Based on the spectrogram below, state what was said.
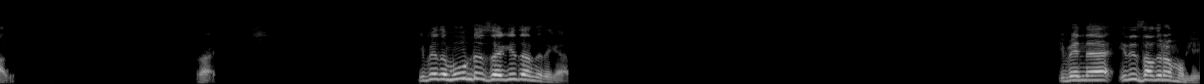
ஆகும். இப்ப இந்த மூன்று சகி தந்திருக்கார் இப்ப என்ன? இது சதுரமுகி.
